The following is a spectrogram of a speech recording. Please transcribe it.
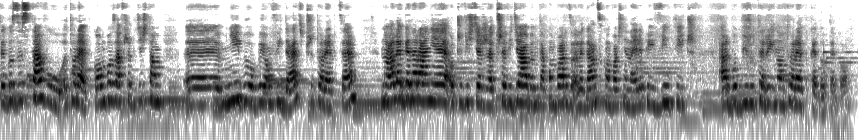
tego zestawu torebką, bo zawsze gdzieś tam y, mniej byłoby ją widać przy torebce. No ale generalnie oczywiście, że przewidziałabym taką bardzo elegancką, właśnie najlepiej vintage albo biżuteryjną torebkę do tego.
